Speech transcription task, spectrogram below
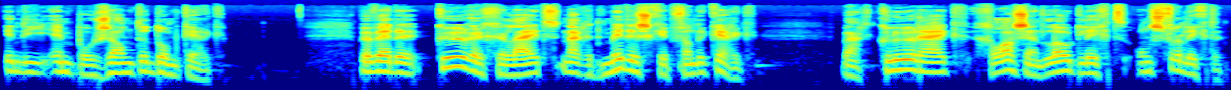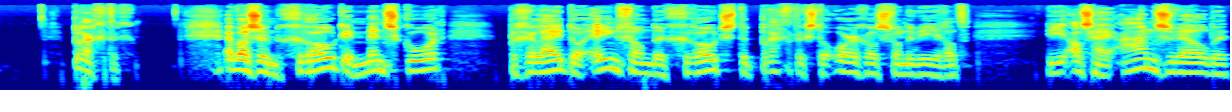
in die imposante domkerk. We werden keurig geleid naar het middenschip van de kerk, waar kleurrijk glas- en loodlicht ons verlichtte. Prachtig. Er was een groot immens koor, begeleid door een van de grootste, prachtigste orgels van de wereld, die als hij aanzwelde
